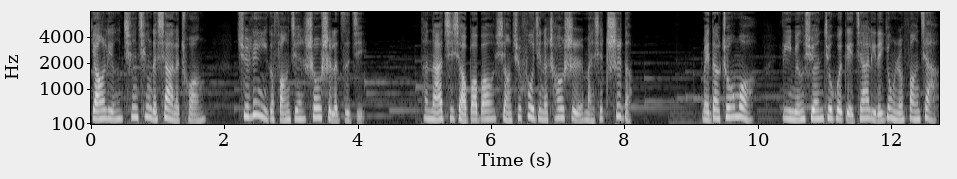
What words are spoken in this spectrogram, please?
杨玲轻轻地下了床，去另一个房间收拾了自己。她拿起小包包，想去附近的超市买些吃的。每到周末，李明轩就会给家里的佣人放假，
